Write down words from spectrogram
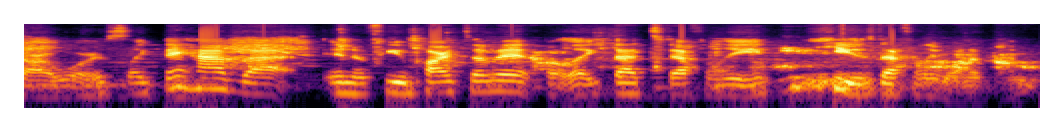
Star Wars. Like they have that in a few parts of it, but like that's definitely he is definitely one of them.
